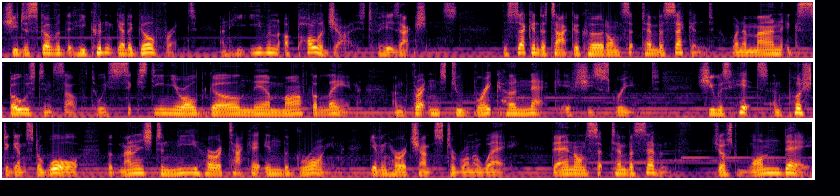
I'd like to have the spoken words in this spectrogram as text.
she discovered that he couldn't get a girlfriend, and he even apologized for his actions. The second attack occurred on September 2nd when a man exposed himself to a 16 year old girl near Martha Lane and threatened to break her neck if she screamed. She was hit and pushed against a wall, but managed to knee her attacker in the groin, giving her a chance to run away. Then on September 7th, just one day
